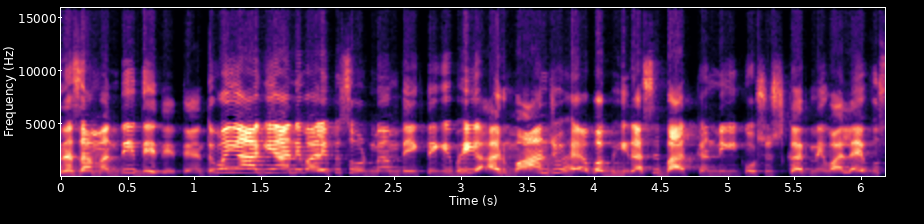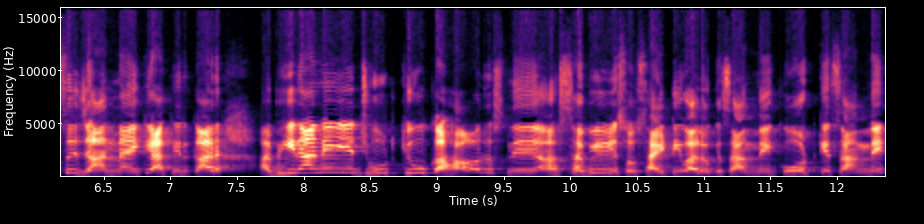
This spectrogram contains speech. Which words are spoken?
रजामंदी दे देते हैं। तो वहीं आगे आने वाले एपिसोड में हम देखते हैं कि भाई अरमान जो है अब अभीरा से बात करने की कोशिश करने वाला है उससे जानना है कि आखिरकार अभीरा ने ये झूठ क्यों कहा और उसने सभी सोसाइटी वालों के सामने, कोर्ट के सामने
